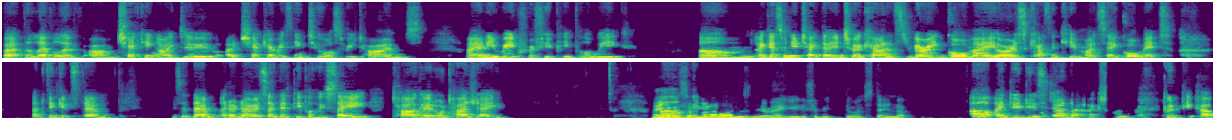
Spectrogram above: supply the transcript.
But the level of um, checking I do, I check everything two or three times. I only read for a few people a week. Um, I guess when you take that into account, it's very gourmet, or as Kath and Kim might say, gourmet. I think it's them. Is it them? I don't know. It's like there's people who say Target or Target. Hey, you got um, some one-liners there, eh? You should be doing stand-up. Oh, I do do stand-up actually. Good pickup.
